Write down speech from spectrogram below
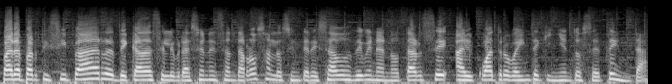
Para participar de cada celebración en Santa Rosa, los interesados deben anotarse al 420-570.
